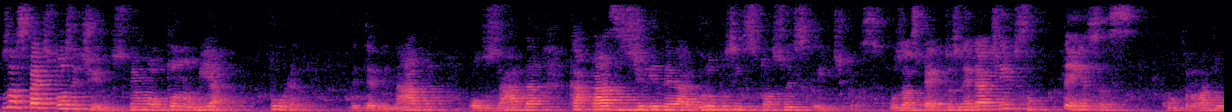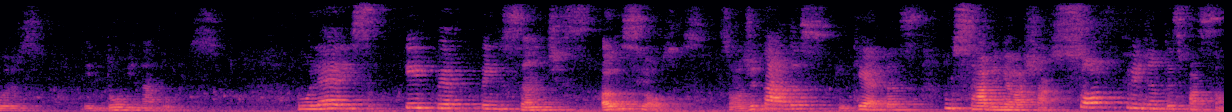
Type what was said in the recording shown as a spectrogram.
Os aspectos positivos têm uma autonomia pura, determinada, ousada, capazes de liderar grupos em situações críticas. Os aspectos negativos são tensas, controladoras e dominadoras. Mulheres hiperpensantes, ansiosas, são agitadas, inquietas, não sabem relaxar, sofrem de antecipação.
